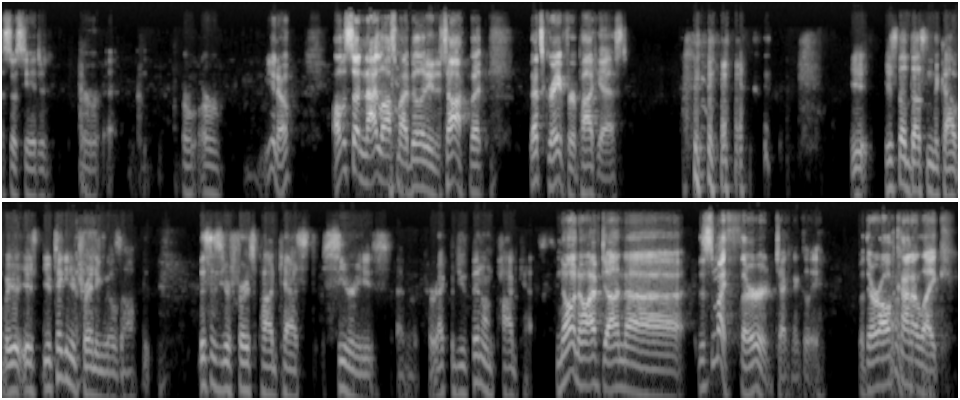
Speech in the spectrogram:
associated or or, or you know all of a sudden i lost my ability to talk but that's great for a podcast you, you're still dusting the cop but you're, you're, you're taking your training wheels off. This is your first podcast series ever correct? But you've been on podcasts. No no i've done uh this is my third technically but they're all Oh, kind of like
